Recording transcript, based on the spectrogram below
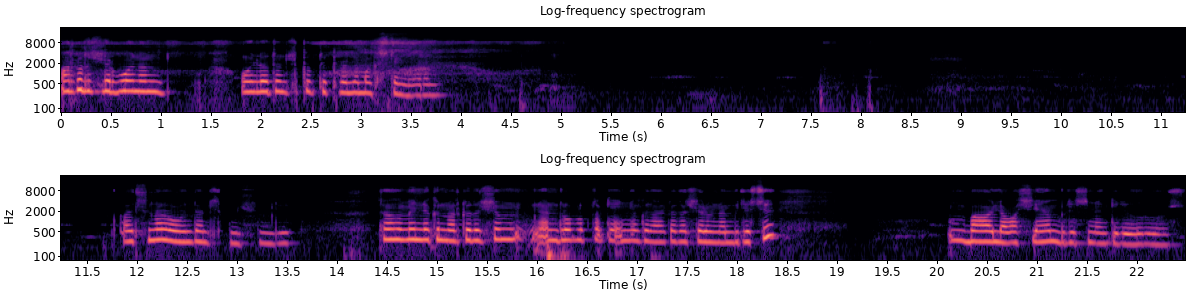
Arkadaşlar bu oyundan oyunlardan çıkıp tekrarlamak istemiyorum. Açınlar oyundan çıkmış şimdi. Tamam en yakın arkadaşım yani Roblox'taki en yakın arkadaşlarımdan birisi. Bağla başlayan birisine giriyoruz.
